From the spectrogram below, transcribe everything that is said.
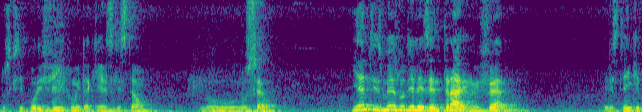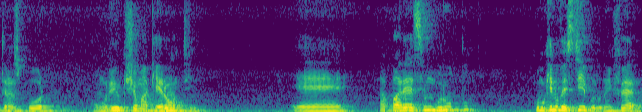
dos que se purificam e daqueles que estão no, no céu. E antes mesmo de eles entrarem no inferno, eles têm que transpor um rio que chama Aqueronte. É, aparece um grupo, como que no vestíbulo do inferno,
